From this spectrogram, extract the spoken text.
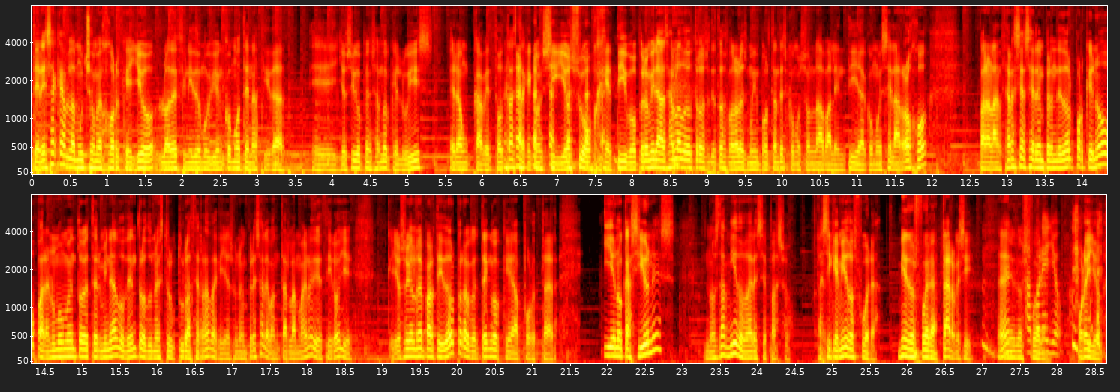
Teresa, que habla mucho mejor que yo, lo ha definido muy bien como tenacidad. Eh, yo sigo pensando que Luis era un cabezota hasta que consiguió su objetivo. Pero mira, has hablado de otros, de otros valores muy importantes como son la valentía, como es el arrojo para lanzarse a ser emprendedor, ¿por qué no? Para en un momento determinado, dentro de una estructura cerrada, que ya es una empresa, levantar la mano y decir, oye, que yo soy el repartidor, pero que tengo que aportar. Y en ocasiones nos da miedo dar ese paso. Así que miedos fuera. Miedos fuera. Claro que sí. ¿eh? Miedos a por ello. por ello.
